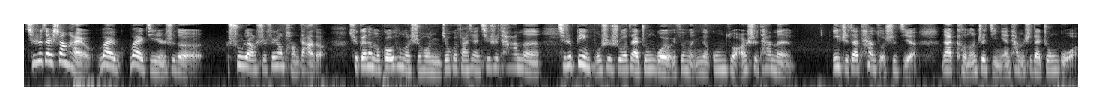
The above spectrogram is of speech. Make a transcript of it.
其实，在上海外外籍人士的数量是非常庞大的，去跟他们沟通的时候，你就会发现，其实他们其实并不是说在中国有一份稳定的工作，而是他们。一直在探索世界，那可能这几年他们是在中国。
